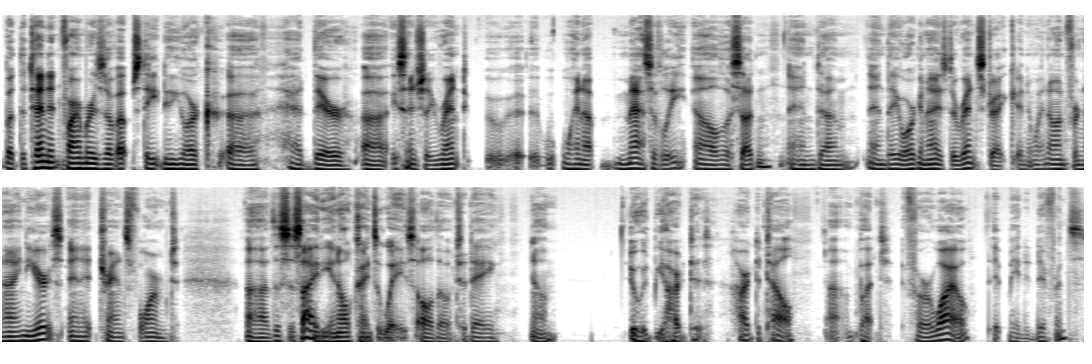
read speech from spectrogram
but the tenant farmers of upstate New York uh, had their uh, essentially rent uh, went up massively all of a sudden, and um, and they organized a rent strike, and it went on for nine years, and it transformed uh, the society in all kinds of ways. Although today, um, it would be hard to hard to tell, uh, but for a while, it made a difference.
